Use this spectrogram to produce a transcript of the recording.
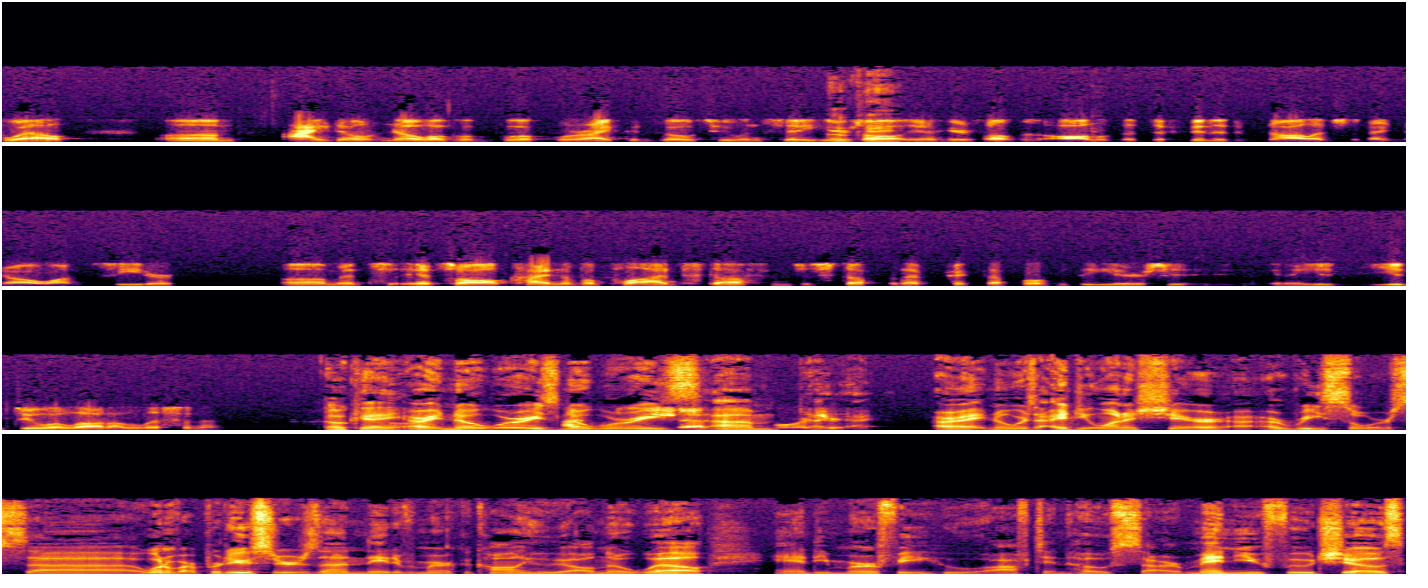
well. Um, I don't know of a book where I could go to and say, "Here's Okay. all you know. Here's all all of the definitive knowledge that I know on cedar." Um, it's it's all kind of applied stuff and just stuff that I've picked up over the years. You, you know, you you do a lot of listening. Okay. All right. No worries. No worries. Um. I- I- all right. No worries. I do want to share a, a resource. Uh, one of our producers on Native America Calling, who you all know well, Andi Murphy, who often hosts our menu food shows.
